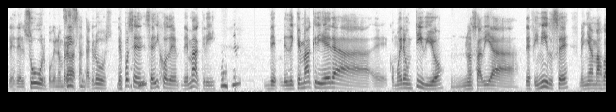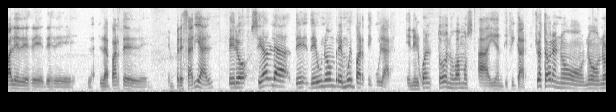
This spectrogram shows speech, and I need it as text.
desde el sur, porque nombraba Santa Cruz. Después se, dijo de, Macri, de, que Macri era, eh, como era un tibio, no sabía definirse, venía más vale desde, desde la, parte empresarial, pero se habla de un hombre muy particular en el cual todos nos vamos a identificar. Yo hasta ahora no, no, no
